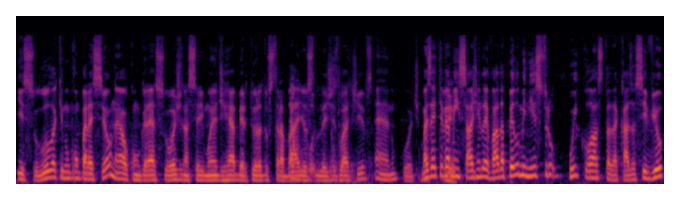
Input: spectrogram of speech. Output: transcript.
Isso, Lula que não compareceu né, ao Congresso hoje na cerimônia de reabertura dos trabalhos Não pôde, legislativos. é, não pôde. Mas aí teve a mensagem levada pelo ministro Rui Costa, da Casa Civil,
